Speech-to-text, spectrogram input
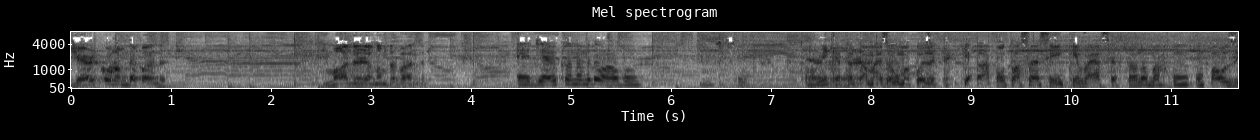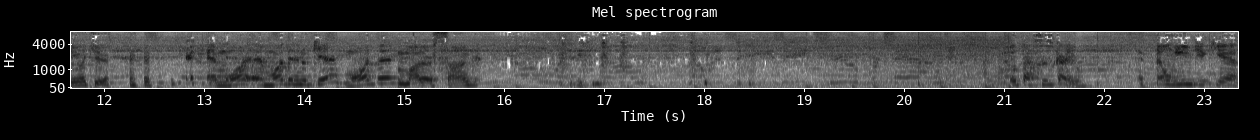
Jericho é o nome da banda. Mother é o nome da banda. É Jericho é o nome do álbum. Alguém quer tentar mais alguma coisa? A pontuação é assim, quem vai acertando eu marco um, um pauzinho aqui. É, mo é Modern o quê? Modern. Mother Song o Tarcísio caiu. É tão indie que a,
